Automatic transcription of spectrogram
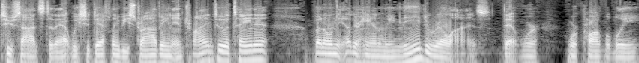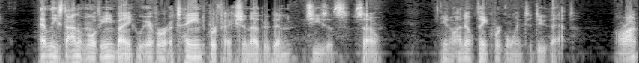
two sides to that. We should definitely be striving and trying to attain it, but on the other hand, we need to realize that we're we're probably at least I don't know of anybody who ever attained perfection other than Jesus. So, you know, I don't think we're going to do that. All right.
